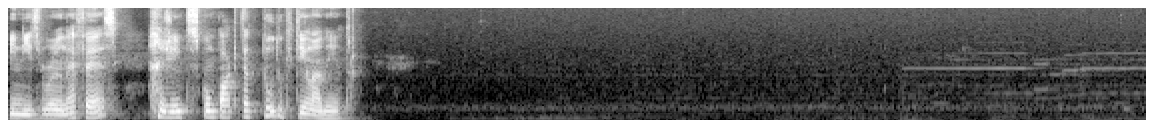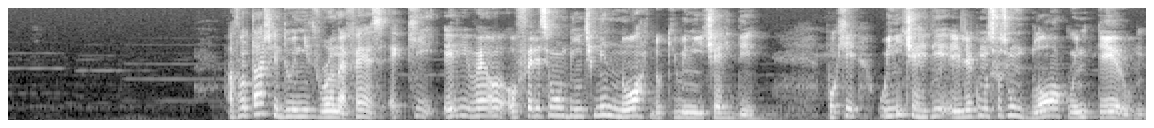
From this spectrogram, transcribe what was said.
initrunfs, a gente descompacta tudo que tem lá dentro. A vantagem do initrunfs é que ele vai oferecer um ambiente menor do que o initrd. Porque o initrd ele é como se fosse um bloco inteiro,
